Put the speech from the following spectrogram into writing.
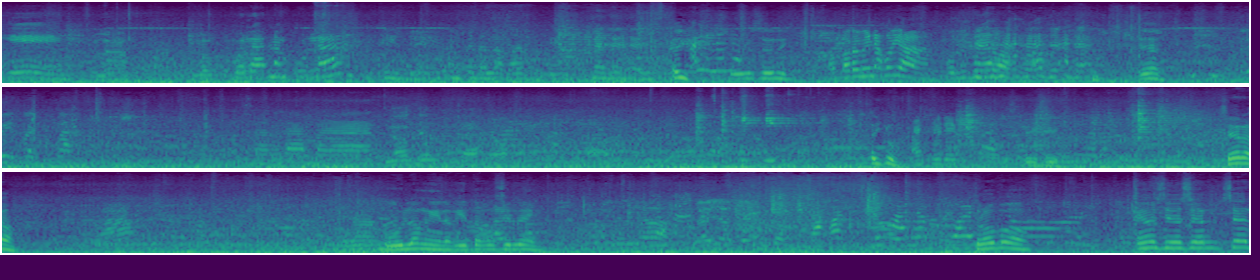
Sige. Wala. Wala ng pula? Ate. Ay, sorry, sorry. Oh, marami na kuya. Politiko. Ayan. Tuwipad pa. Salamat. Noodles ka? Ay ko. Actually, Sige, sige. Sir, oh. Kulang eh, nakita ko sila eh. Tropo. Ayun sila sir, sir.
